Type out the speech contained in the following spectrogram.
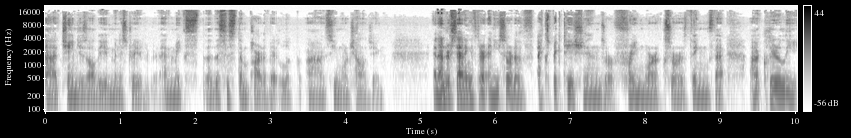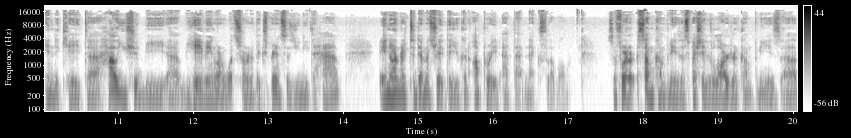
uh, changes all the administrative and makes the, the system part of it look uh, seem more challenging and understanding if there are any sort of expectations or frameworks or things that uh, clearly indicate uh, how you should be uh, behaving or what sort of experiences you need to have in order to demonstrate that you can operate at that next level. So for some companies, especially the larger companies, uh,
